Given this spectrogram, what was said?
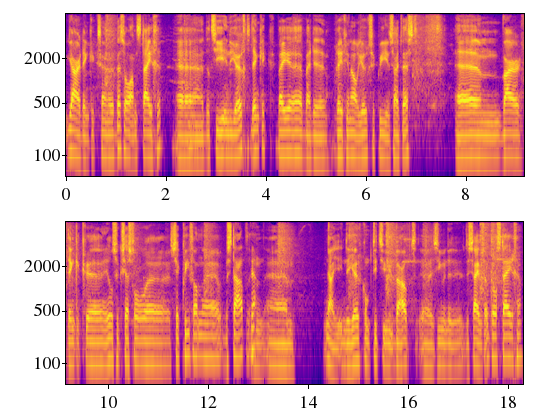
jaar, denk ik, zijn we best wel aan het stijgen. Eh, dat zie je in de jeugd, denk ik, bij, eh, bij de regionaal jeugdcircuit in Zuidwest. Ehm, waar, denk ik, eh, een heel succesvol circuit van bestaat. Ja. En, ehm, nou, in de jeugdcompetitie überhaupt zien we de, de cijfers ook wel stijgen.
